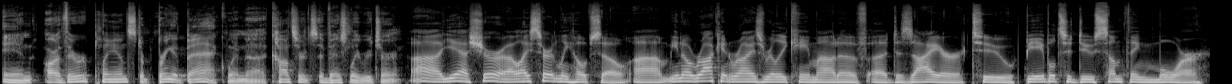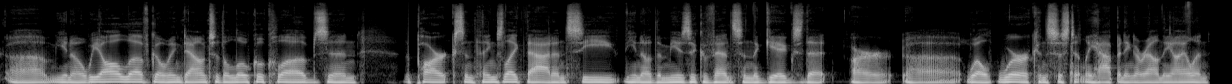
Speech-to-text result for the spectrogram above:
And are there plans to bring it back when uh, concerts eventually return? Uh, yeah, sure. Well, I certainly hope so. Um, you know, Rock and Rise really came out of a desire to be able to do something more. Um, you know, we all love going down to the local clubs and the parks and things like that and see, you know, the music events and the gigs that are, uh, well, were consistently happening around the island.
